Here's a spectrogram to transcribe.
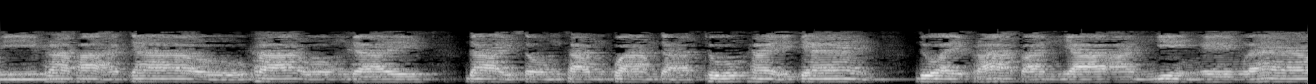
มีพระภาคเจ้า พระองค์ใด ได้ทรงทำความดับทุกข์ให้แจ้ง ด้วยพระปัญญาอันยิ่งเองแล้ว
